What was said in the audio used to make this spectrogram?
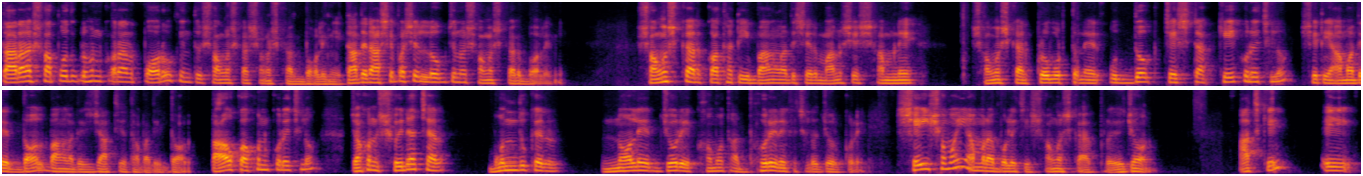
তারা শপথ গ্রহণ করার পরও কিন্তু সংস্কার সংস্কার বলেনি। তাদের আশেপাশের লোকজনও সংস্কার বলেনি। সংস্কার কথাটি বাংলাদেশের মানুষের সামনে সংস্কার প্রবর্তনের উদ্যোগ, চেষ্টা কে করেছিল? সেটি আমাদের দল, বাংলাদেশ জাতীয়তাবাদী দল। তাও কখন করেছিল? যখন স্বৈরাচার বন্দুকের নলের জোরে ক্ষমতা ধরে রেখেছিল জোর করে। সেই সময় আমরা বলেছি সংস্কার প্রয়োজন। আজকে এই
